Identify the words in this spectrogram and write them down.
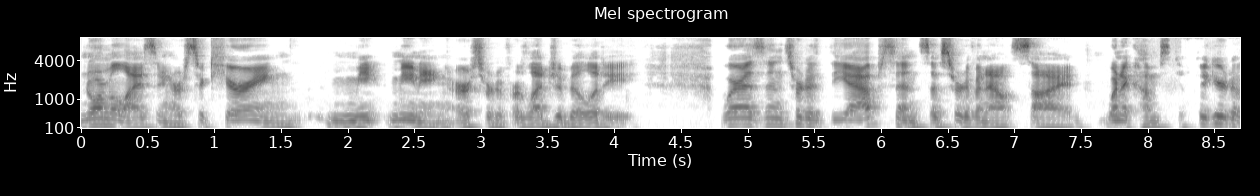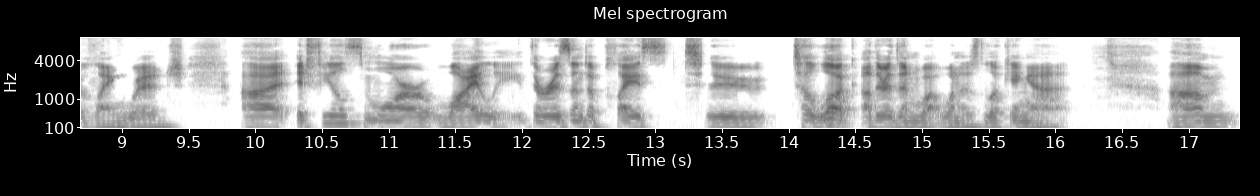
normalizing or securing me- meaning or sort of or legibility. Whereas in sort of the absence of sort of an outside, when it comes to figurative language, uh, it feels more wily. There isn't a place to to look other than what one is looking at. Um,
